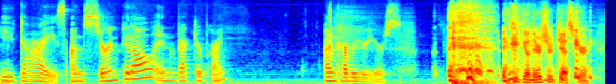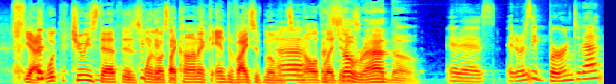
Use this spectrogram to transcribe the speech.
He dies on Sernpidal in Vector Prime. Uncover your ears. There you go. There's your gesture. Yeah, Wo- Chewie's death is one of the most iconic and divisive moments in all of That's Legends. so rad, though. It is. It was he burned to death?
